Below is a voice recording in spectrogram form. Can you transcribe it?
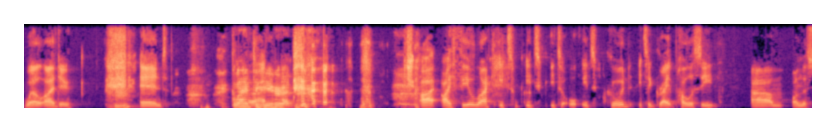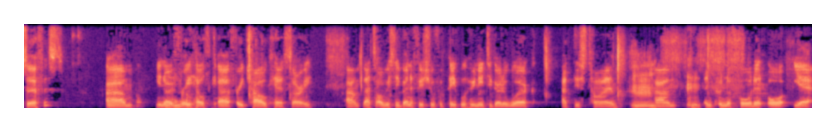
Well, I do, and Glad to Alright, hear uh, it. I I feel like it's it's it's it's good. It's a great policy um, on the surface. Um, you know, free health, uh, free childcare. Sorry, um, that's obviously beneficial for people who need to go to work at this time Mm. um, and couldn't afford it, or yeah,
